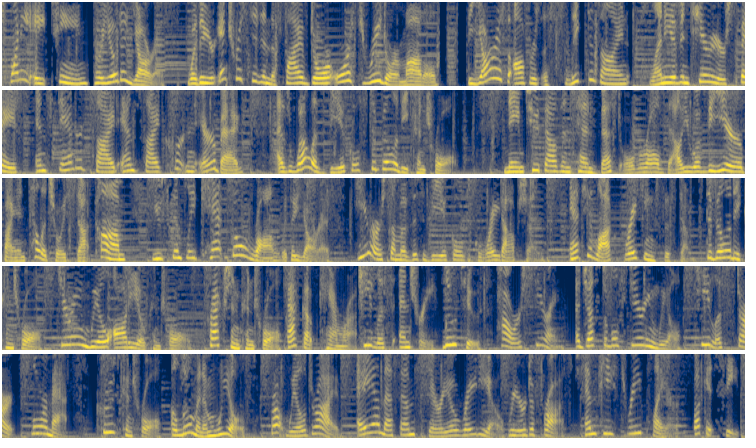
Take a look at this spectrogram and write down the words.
2018 Toyota Yaris. Whether you're interested in the five-door or three-door model, the Yaris offers a sleek design, plenty of interior space, and standard side and side curtain airbags, as well as vehicle stability control. Named 2010 Best Overall Value of the Year by IntelliChoice.com, you simply can't go wrong with a Yaris. Here are some of this vehicle's great options. Anti-lock braking system, stability control, steering wheel audio controls, traction control, backup camera, keyless entry, Bluetooth, power steering, adjustable steering wheel, keyless start, floor mats, cruise control, aluminum wheels, front wheel drive, AM FM stereo radio, rear defrost, MP3 player, bucket seats,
